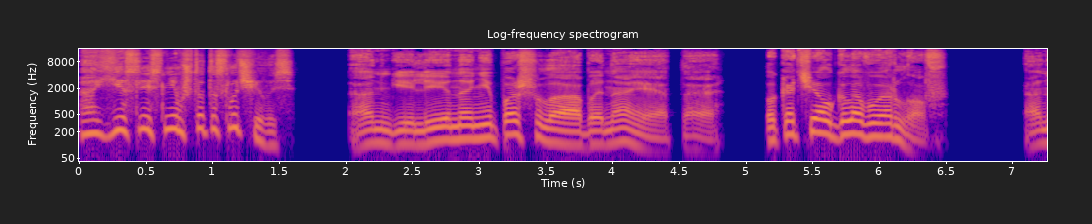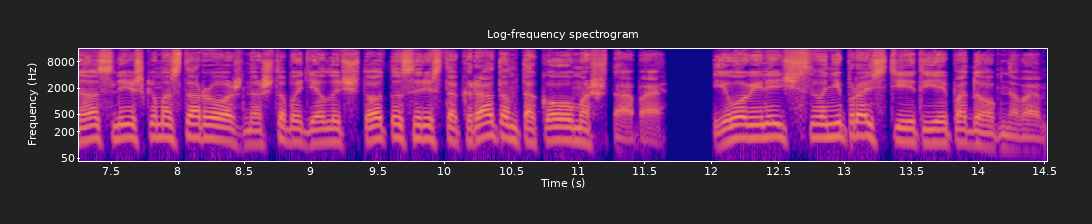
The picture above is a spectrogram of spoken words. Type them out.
«А если с ним что-то случилось?» «Ангелина не пошла бы на это». Покачал головой Орлов. Она слишком осторожна, чтобы делать что-то с аристократом такого масштаба. Его Величество не простит ей подобного,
